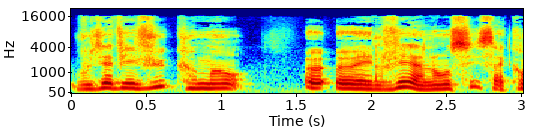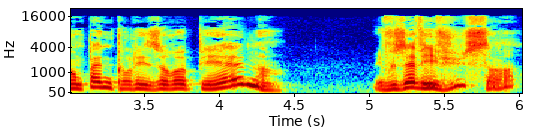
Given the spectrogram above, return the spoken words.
vous avez vu comment EELV a lancé sa campagne pour les européennes? Et vous avez vu ça?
